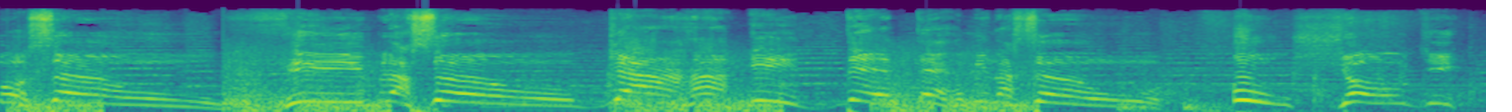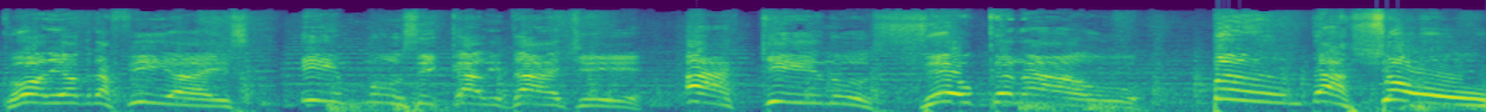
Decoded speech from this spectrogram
Emoção, vibração, garra e determinação. Um show de coreografias e musicalidade aqui no seu canal Banda Show.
